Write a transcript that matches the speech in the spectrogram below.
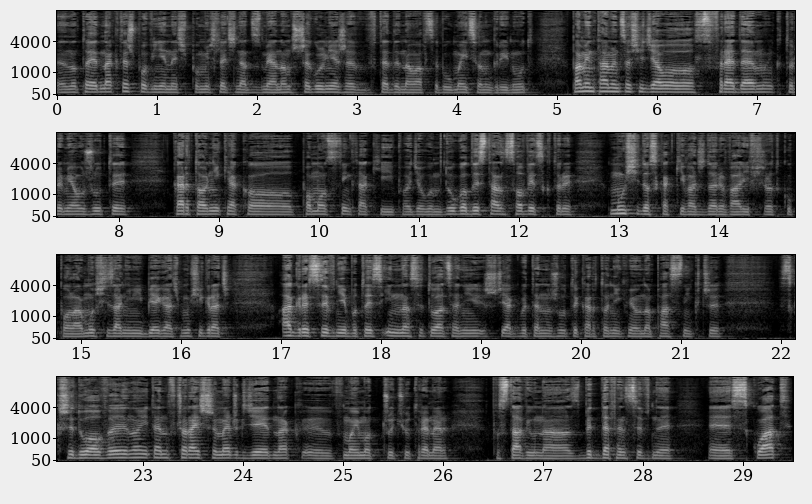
e, no to jednak też powinieneś pomyśleć nad zmianą, szczególnie, że wtedy na ławce był Mason Greenwood. Pamiętamy, co się działo z Fredem, który miał rzuty kartonik jako pomocnik, taki powiedziałbym długodystansowiec, który musi doskakiwać do rywali w środku pola, musi za nimi biegać, musi grać agresywnie, bo to jest inna sytuacja niż jakby ten żółty kartonik miał napastnik czy skrzydłowy. No i ten wczorajszy mecz, gdzie jednak y, w moim odczuciu trener postawił na zbyt defensywny y, skład.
